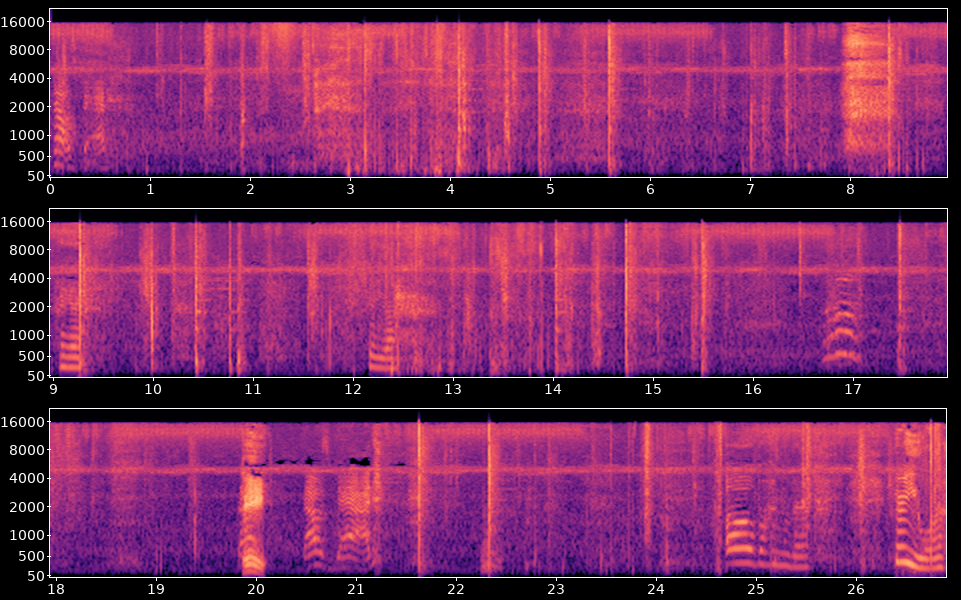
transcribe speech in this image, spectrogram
That was bad. Okay. There you are. P. That was bad. Oh, behind the back. Here you are.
